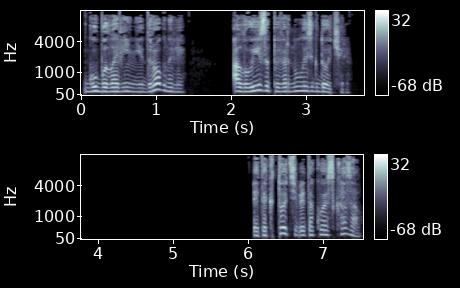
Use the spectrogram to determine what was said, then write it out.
Губы Лавинии дрогнули, а Луиза повернулась к дочери. «Это кто тебе такое сказал?»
